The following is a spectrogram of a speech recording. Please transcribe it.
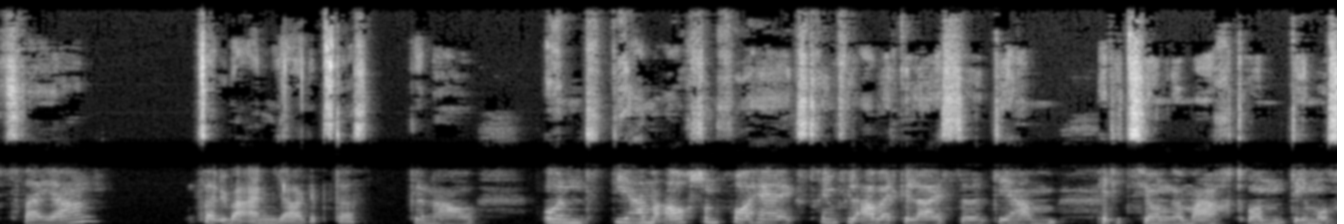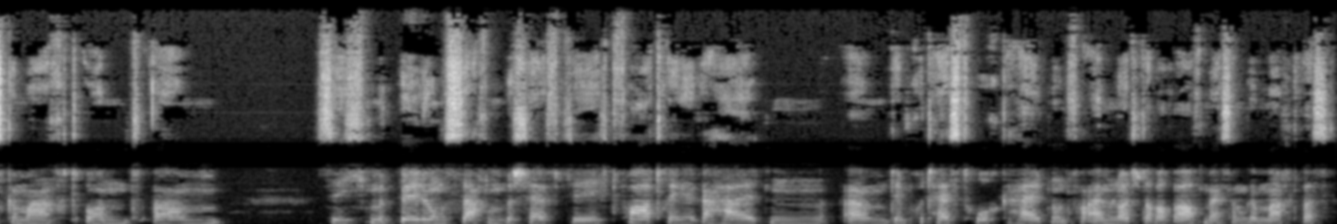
zwei Jahren. Seit über einem Jahr gibt's das. Genau. Und die haben auch schon vorher extrem viel Arbeit geleistet. Die haben Petitionen gemacht und Demos gemacht und ähm, sich mit Bildungssachen beschäftigt, Vorträge gehalten, ähm, den Protest hochgehalten und vor allem Leute darauf aufmerksam gemacht, was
